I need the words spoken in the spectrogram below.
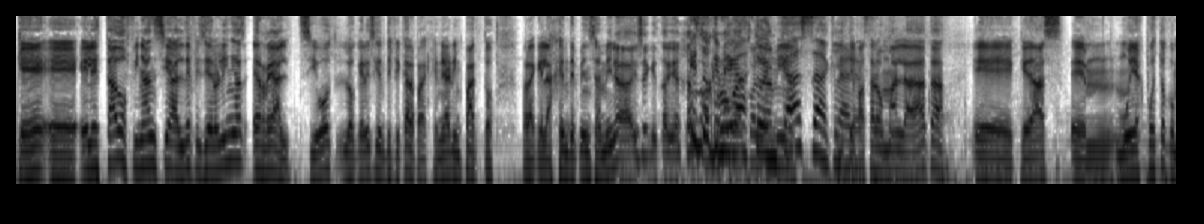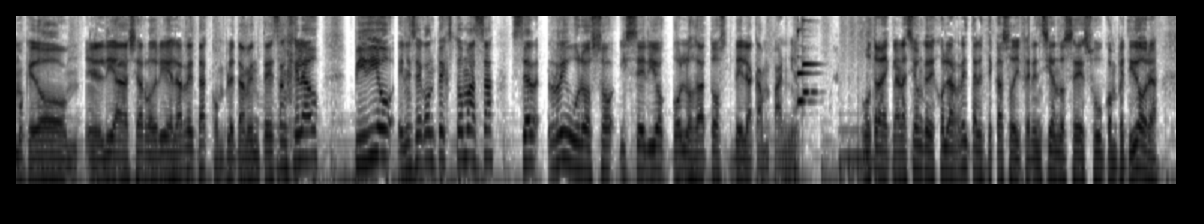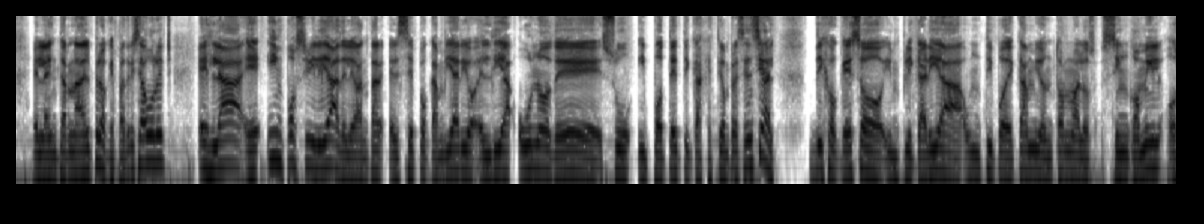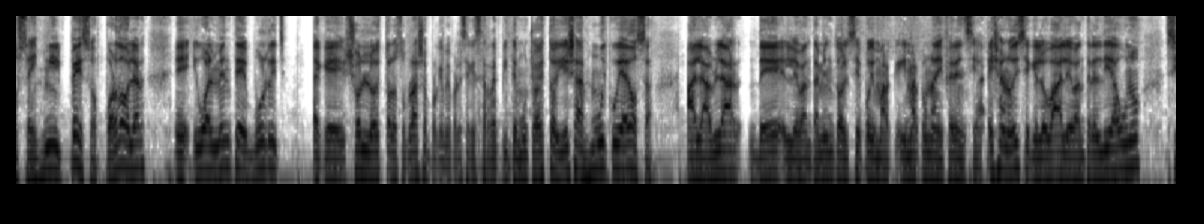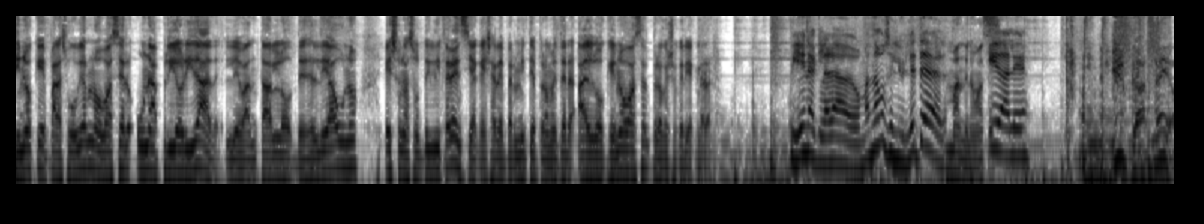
que eh, el Estado financia el déficit de aerolíneas, es real. Si vos lo querés identificar para generar impacto, para que la gente piense, mira, ese que está viajando. Eso que me gasto en casa, claro. Y te pasaron mal la data, eh, quedás em, muy expuesto como quedó en el día de ayer Rodríguez Larreta, completamente desangelado. Pidió en ese contexto Massa ser riguroso y serio con los datos de la campaña. Otra declaración que dejó la reta, en este caso diferenciándose de su competidora en la interna del PRO, que es Patricia Bullrich, es la eh, imposibilidad de levantar el cepo cambiario el día 1 de su hipotética gestión presidencial. Dijo que eso implicaría un tipo de cambio en torno a los 5 mil o 6 mil pesos por dólar. Eh, igualmente, Bullrich eh, que yo lo, esto lo subrayo porque me parece que se repite mucho esto y ella es muy cuidadosa al hablar del levantamiento del cepo y, marca una diferencia. Ella no dice que lo va a levantar el día 1, sino que para su gobierno va a ser una prioridad levantarlo desde el día 1. Es una sutil diferencia que ella le permite prometer algo que no va a hacer, pero que yo quería aclarar. Bien aclarado. ¿Mandamos el newsletter? Mande nomás. Y dale. You got mail.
